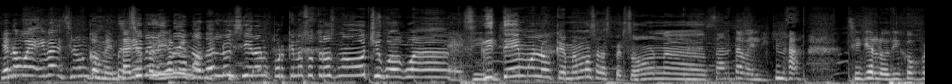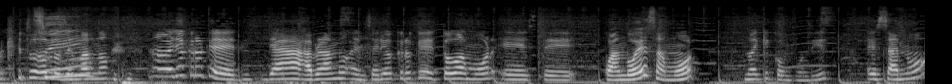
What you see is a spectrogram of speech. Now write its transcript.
Ya no voy, iba a decir un comentario, si pero ya me Nodal lo hicieron, ¿por qué nosotros no, Chihuahua? Eh, sí. Gritémoslo, quememos a las personas. Santa Belina. Sí, ella lo dijo porque todos Sí. los demás no. No, yo creo que ya hablando en serio, creo que todo amor, este, cuando es amor, no hay que confundir, es sano.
